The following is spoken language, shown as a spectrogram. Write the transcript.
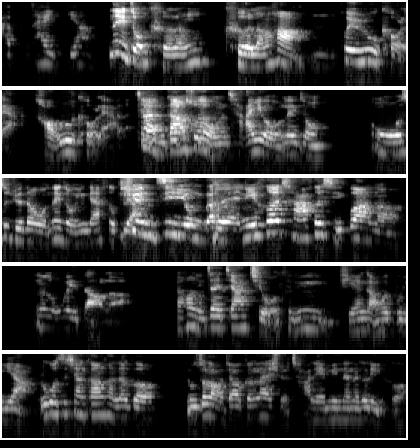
还不太一样。那种可能可能哈，嗯，会入口俩，好入口俩。像我们刚刚说的，我们茶有那种，我是觉得我那种应该喝不了。炫技用的。对你喝茶喝习惯了那种味道了，然后你再加酒，肯定体验感会不一样。如果是像刚才那个泸州老窖跟奈雪茶联名的那个礼盒，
